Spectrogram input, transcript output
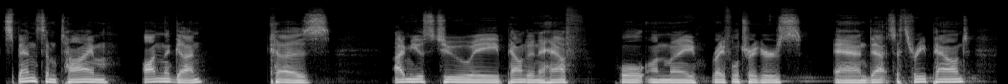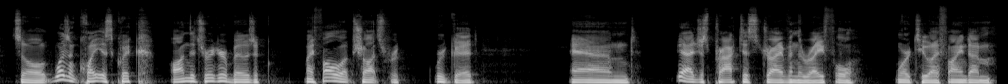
spend some time on the gun because I'm used to a pound and a half pull on my rifle triggers, and that's a three pound. So it wasn't quite as quick on the trigger, but it was a, my follow up shots were were good, and yeah, I just practiced driving the rifle more too. I find I'm,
